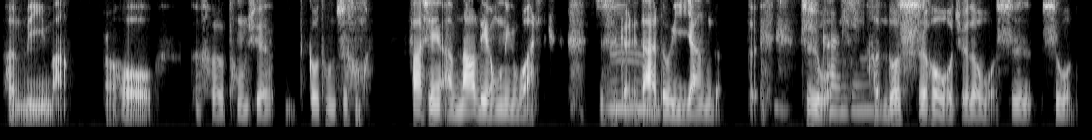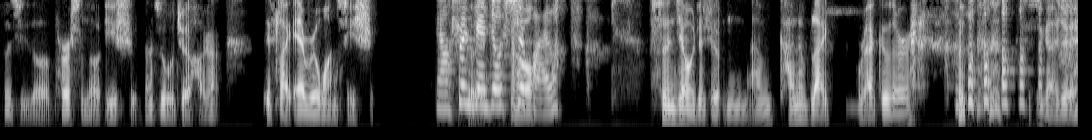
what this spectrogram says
很迷茫。然后和同学沟通之后，发现 I'm not the only one，就是感觉大家都一样的。对，就是我很多时候我觉得我是是我自己的 personal issue，但是我觉得好像 it's like everyone's issue，然后瞬间就释怀了。瞬间我就觉得，嗯，I'm kind of like regular，就是感觉，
